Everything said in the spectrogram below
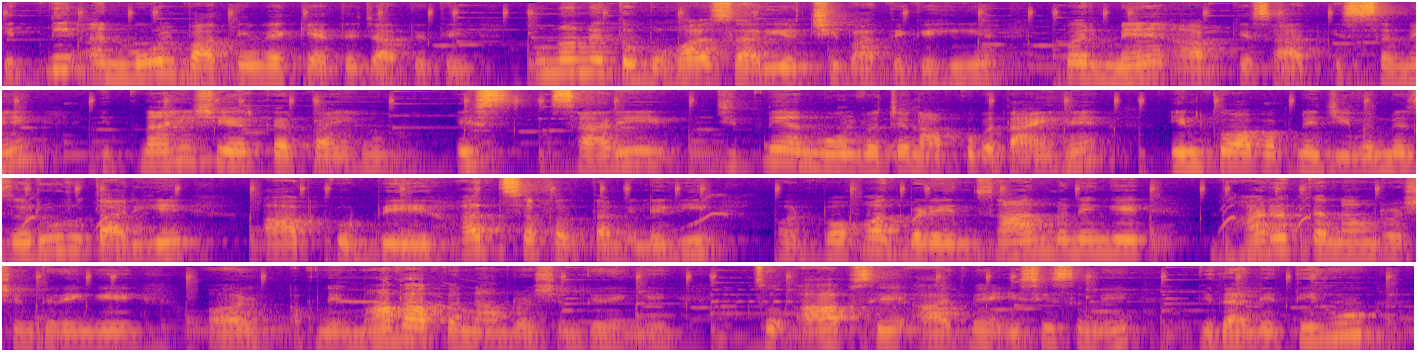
इतनी अनमोल बातें वह कहते जाते थे। उन्होंने तो बहुत सारी अच्छी बातें कही हैं, पर मैं आपके साथ इस समय इतना ही शेयर कर पाई हूँ। इस सारे जितने अनमोल वचन आपको बताए हैं, इनको आप अपने जीवन में ज़रूर उतारिए। आपको बेहद सफलता मिलेगी और बहुत बड़े इंसान बनेंगे। भारत का नाम रोशन करेंगे और अपने माँ बाप का नाम रोशन करेंगे। तो आपसे आज मैं इसी समय विदा लेती हूँ।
